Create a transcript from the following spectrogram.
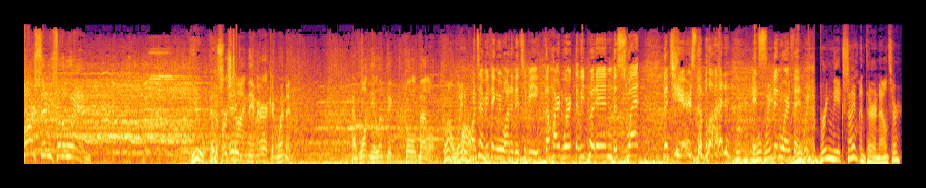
Larson for the win. You For the first time, the American women have won the Olympic gold medal. Well, wait a It's everything we wanted it to be. The hard work that we put in, the sweat, the tears, the blood. It's Wait- been worth it. Way to bring the excitement there, announcer.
